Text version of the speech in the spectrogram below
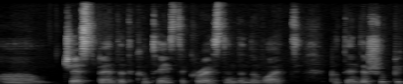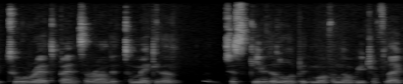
um, chest band that contains the crest and then the white. But then there should be two red bands around it to make it a, just give it a little bit more of a Norwegian flag.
